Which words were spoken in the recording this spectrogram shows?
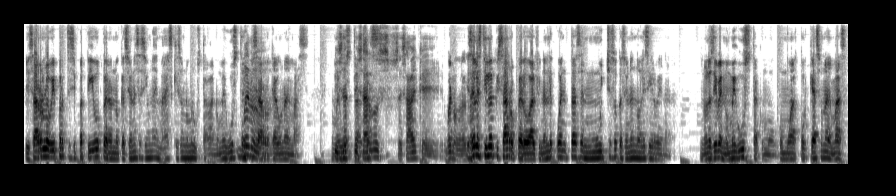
Pizarro lo vi participativo, pero en ocasiones hacía una de más, que eso no me gustaba. No me gusta de Pizarro que haga una de más. No me gusta. Pizarro se sabe que, bueno, es el estilo de Pizarro, pero al final de cuentas en muchas ocasiones no le sirve de nada. No le sirve, no me gusta como, como porque hace una de más.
